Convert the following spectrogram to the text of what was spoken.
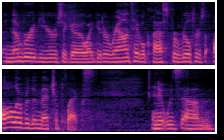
a, number of years ago, I did a roundtable class for realtors all over the Metroplex, and it was um,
